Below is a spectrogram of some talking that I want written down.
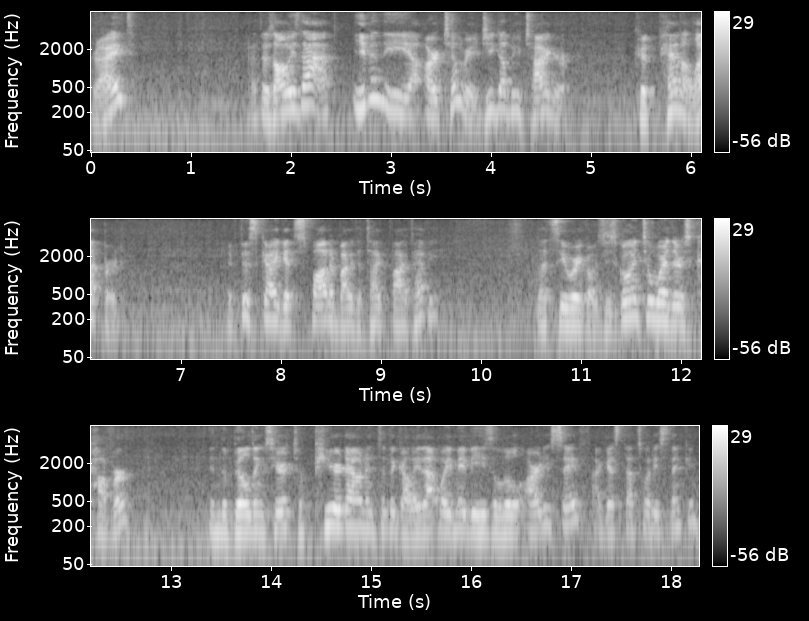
right? There's always that. Even the uh, artillery, GW Tiger, could pen a Leopard. If this guy gets spotted by the Type 5 Heavy, let's see where he goes. He's going to where there's cover in the buildings here to peer down into the gully. That way, maybe he's a little arty safe. I guess that's what he's thinking.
